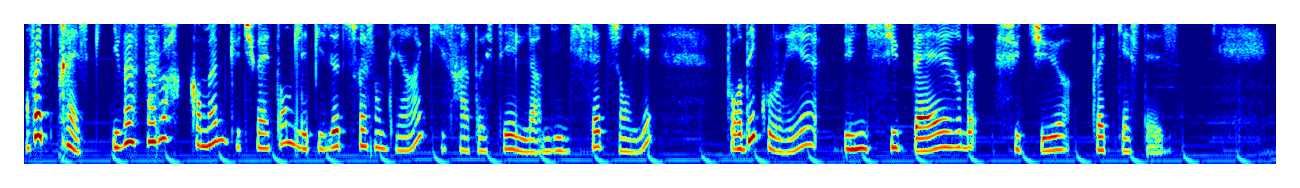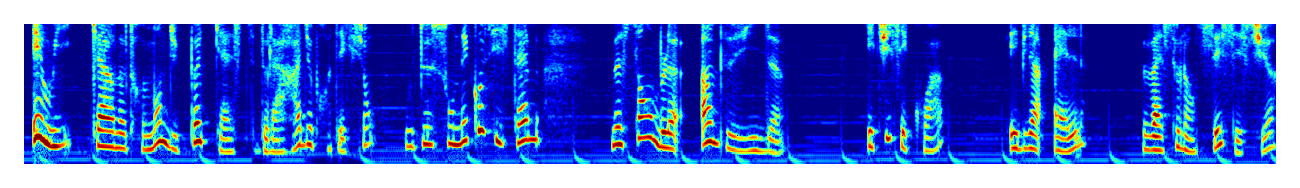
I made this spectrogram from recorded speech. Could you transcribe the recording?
En fait, presque. Il va falloir quand même que tu attendes l'épisode 61 qui sera posté lundi 17 janvier pour découvrir une superbe future podcasteuse. Et oui, car notre monde du podcast, de la radioprotection ou de son écosystème me semble un peu vide. Et tu sais quoi? Eh bien, elle va se lancer, c'est sûr.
